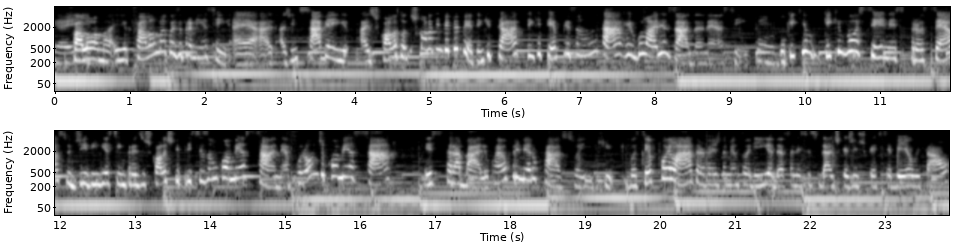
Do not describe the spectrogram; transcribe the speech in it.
e aí, Paloma, e fala uma coisa para mim assim, é, a, a, gente sabe aí, a escola, toda escola tem PPP, tem que tá, tem que ter, porque senão não tá regularizada, né, assim. Sim. O que que, o que que você, nesse processo, diria, assim, para as escolas que precisam começar, né? Por onde começar esse trabalho? Qual é o primeiro passo aí? Que, que você foi lá através da mentoria, dessa necessidade que a gente percebeu e tal,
